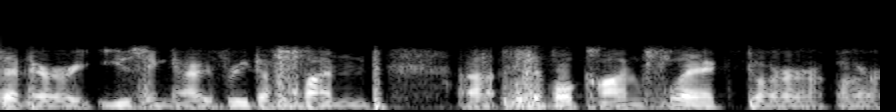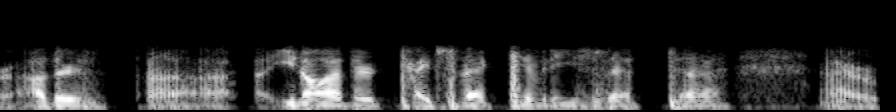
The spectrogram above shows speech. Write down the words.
that are using ivory to fund uh, civil conflict or or other uh, you know other types of activities that uh, are,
